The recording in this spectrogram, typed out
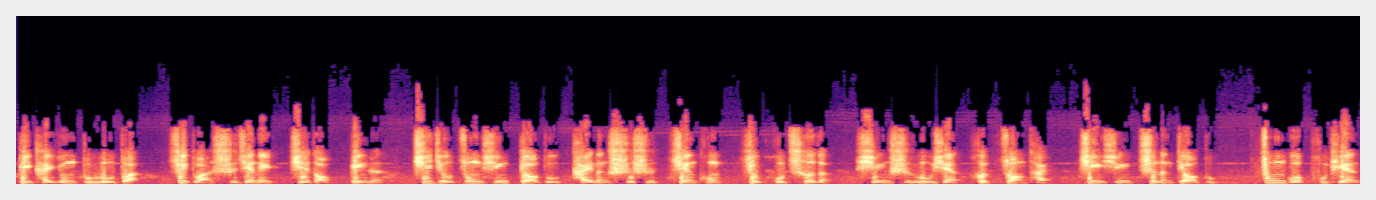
避开拥堵路段。最短时间内接到病人，急救中心调度台能实时监控救护车的行驶路线和状态，进行智能调度。中国普天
